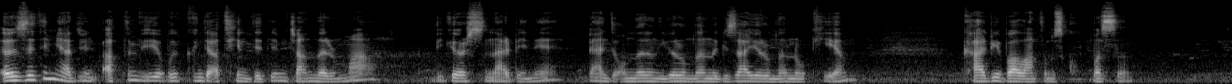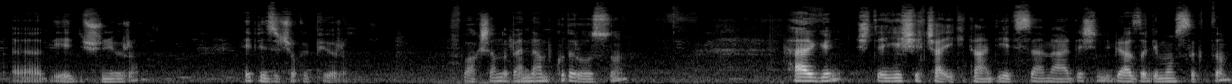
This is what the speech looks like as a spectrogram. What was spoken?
özledim ya dün attım video bugün de atayım dedim canlarıma. Bir görsünler beni. Ben de onların yorumlarını, güzel yorumlarını okuyayım. Kalbi bağlantımız kopmasın e, diye düşünüyorum. Hepinizi çok öpüyorum. Bu akşam da benden bu kadar olsun. Her gün işte yeşil çay iki tane diyetisyen verdi. Şimdi biraz da limon sıktım.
